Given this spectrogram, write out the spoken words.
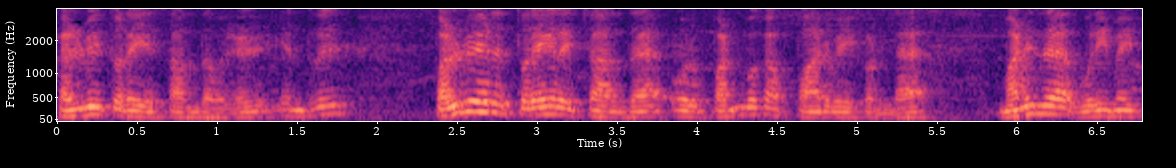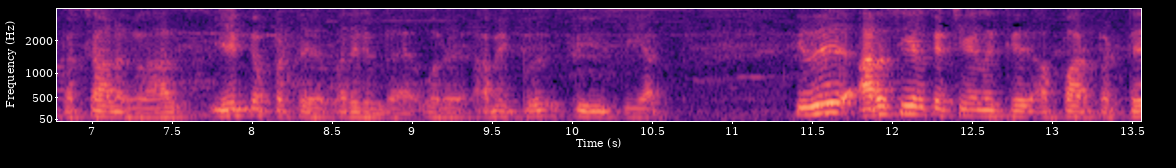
கல்வித்துறையை சார்ந்தவர்கள் என்று பல்வேறு துறைகளை சார்ந்த ஒரு பன்முக பார்வை கொண்ட மனித உரிமை பற்றாளர்களால் இயக்கப்பட்டு வருகின்ற ஒரு அமைப்பு பியூசிஎல் இது அரசியல் கட்சிகளுக்கு அப்பாற்பட்டு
